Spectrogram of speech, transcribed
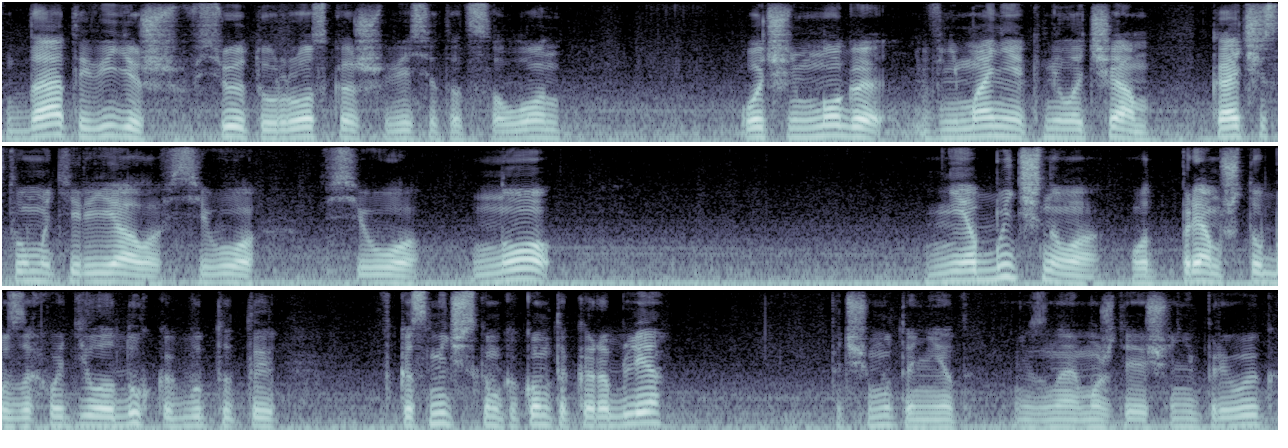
Да, ты видишь всю эту роскошь, весь этот салон. Очень много внимания к мелочам, качество материала, всего всего, но необычного, вот прям чтобы захватило дух, как будто ты в космическом каком-то корабле, почему-то нет. Не знаю, может я еще не привык.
